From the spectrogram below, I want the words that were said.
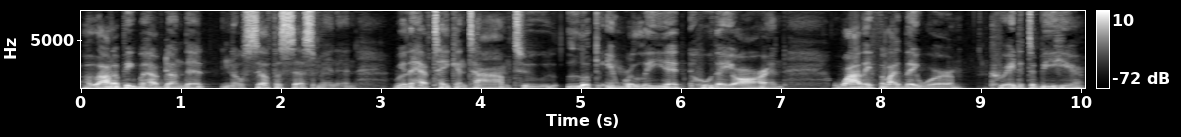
A lot of people have done that, you know, self assessment and really have taken time to look inwardly at who they are and why they feel like they were created to be here,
